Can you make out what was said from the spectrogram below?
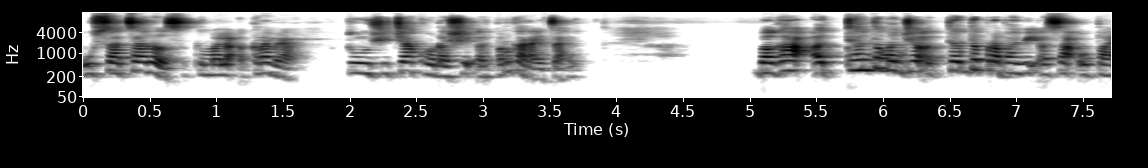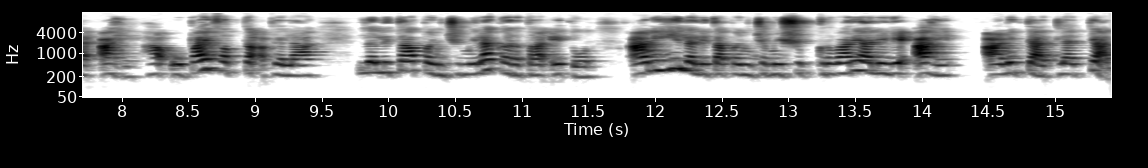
उसाचा रस तुम्हाला अकरा वेळा तुळशीच्या खोडाशी अर्पण करायचा आहे. बघा अत्यंत म्हणजे अत्यंत प्रभावी असा उपाय आहे. हा उपाय फक्त आपल्याला ललिता पंचमीला करता येतो आणि ही ललिता पंचमी शुक्रवारी आलेली आहे आणि त्यातल्या त्यात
